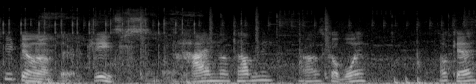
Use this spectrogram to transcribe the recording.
What's you doing up there? Jesus. Hiding on top of me? Alright, let's go, boy. Okay.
